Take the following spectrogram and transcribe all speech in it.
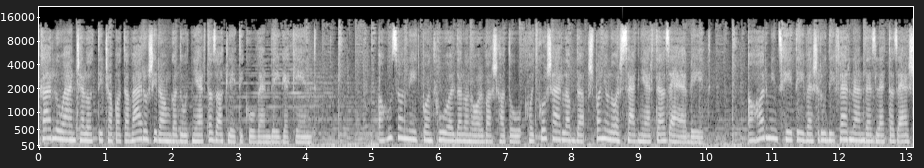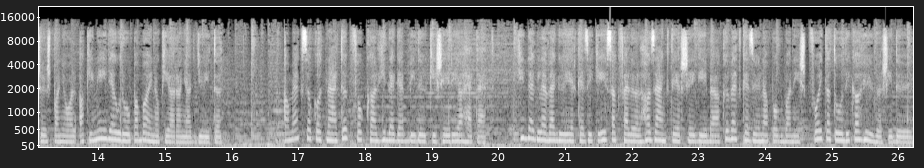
Carlo Ancelotti csapata városi rangadót nyert az Atlético vendégeként. A 24.hu oldalon olvasható, hogy kosárlabda, Spanyolország nyerte az EB-t. A 37 éves Rudi Fernández lett az első spanyol, aki négy Európa bajnoki aranyat gyűjtött. A megszokottnál több fokkal hidegebb idő kíséri a hetet. Hideg levegő érkezik észak felől hazánk térségébe a következő napokban is, folytatódik a hűvös idő.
